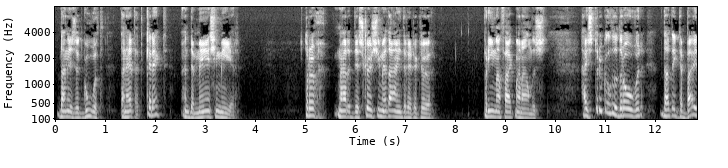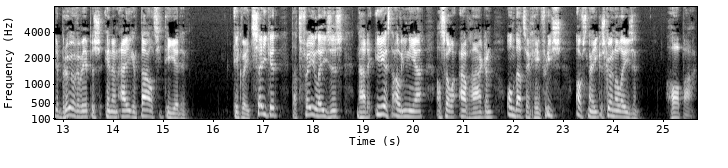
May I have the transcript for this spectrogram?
dan is het goed. Dan heeft het correct een dimensie meer. Terug naar de discussie met de eindredacteur. Prima vak maar anders. Hij strukkelde erover dat ik de beide breugenwippers in een eigen taal citeerde. Ik weet zeker dat veel lezers naar de eerste alinea al zullen afhaken omdat ze geen Fries of Snekers kunnen lezen. Hoppa.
